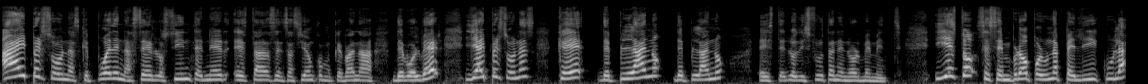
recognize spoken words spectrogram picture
Hay personas que pueden hacerlo sin tener esta sensación como que van a devolver y hay personas que de plano, de plano, este, lo disfrutan enormemente. Y esto se sembró por una película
